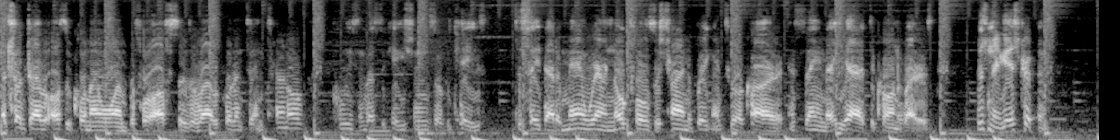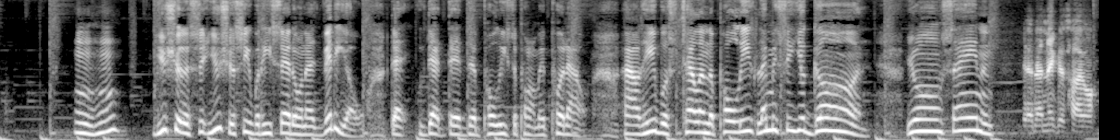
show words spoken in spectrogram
A truck driver also called 911 before officers arrived, according to internal police investigations of the case, to say that a man wearing no clothes was trying to break into a car and saying that he had the coronavirus. This nigga is tripping. Mm-hmm. You should have see, you should see what he said on that video that, that that the police department put out. How he was telling the police, "Let me see your gun." You know what I'm saying? And yeah, that nigga's high off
